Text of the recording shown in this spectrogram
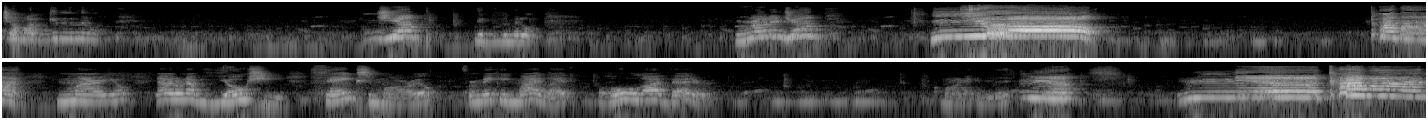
Jump up, get to the middle. Jump! Get to the middle. Run and jump! No! Come on, Mario. Now I don't have Yoshi. Thanks, Mario, for making my life a whole lot better. Come on, I can do this. Yeah. Yeah. Come on,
